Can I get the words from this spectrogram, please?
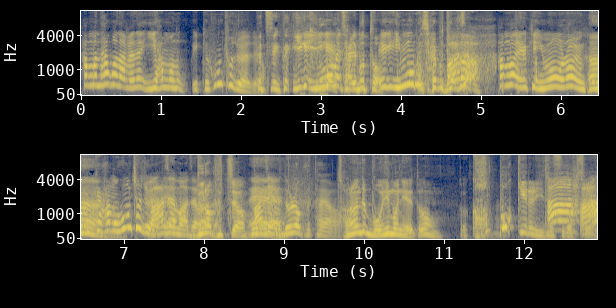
한 번 하고 나면은 이 한 번 이렇게 훔쳐줘야죠. 그치. 그, 이게 잇몸에 잘 붙어. 이게 잇몸에 잘 붙어서 맞아. 한번 이렇게 잇몸으로 이렇게 응. 한번 훔쳐줘야 맞아, 돼요. 맞아. 맞아. 맞아요. 예. 눌러 붙어요. 저는 근데 뭐니 뭐니 해도 그 컵볶이를 잊을 수가 없어요.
